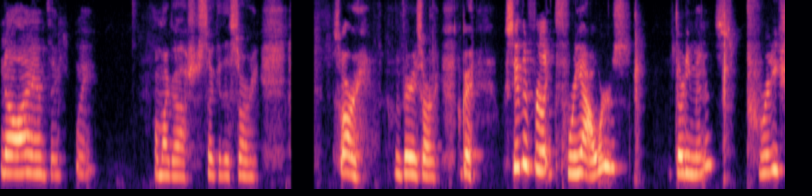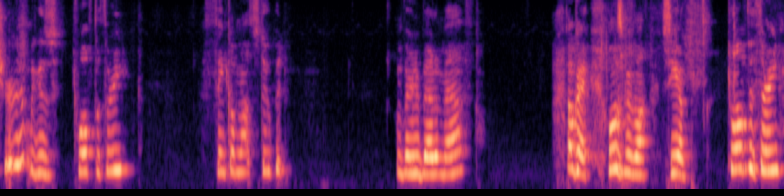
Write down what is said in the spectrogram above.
No, I am thinking. Wait. Oh my gosh, suck at this. Sorry. Sorry. I'm very sorry. Okay. We stayed there for like three hours, 30 minutes. Pretty sure because 12 to 3. I think I'm not stupid. I'm very bad at math. Okay, well, let's move on. See ya. 12 to 3,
